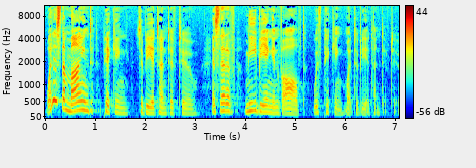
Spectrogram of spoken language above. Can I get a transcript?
what is the mind picking to be attentive to, instead of me being involved with picking what to be attentive to.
